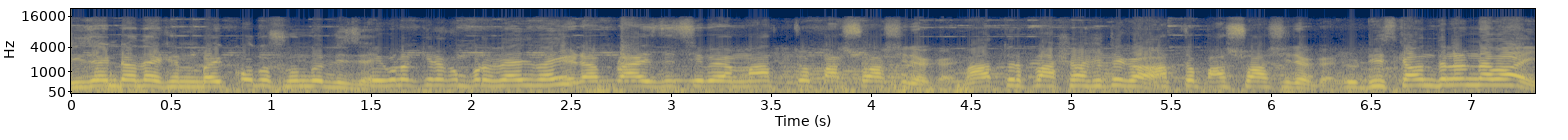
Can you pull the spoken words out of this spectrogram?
ডিজাইনটা দেখেন ভাই কত সুন্দর ডিজাইন এগুলো কীরকম পড়বে ভাই? এটা প্রাইস দিচ্ছি ভাই মাত্র পাঁচশো আশি টাকায়। মাত্র পাঁচশো আশি টাকা। মাত্র পাঁচশো আশি টাকায়। একটু ডিসকাউন্ট দিলেন না ভাই?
